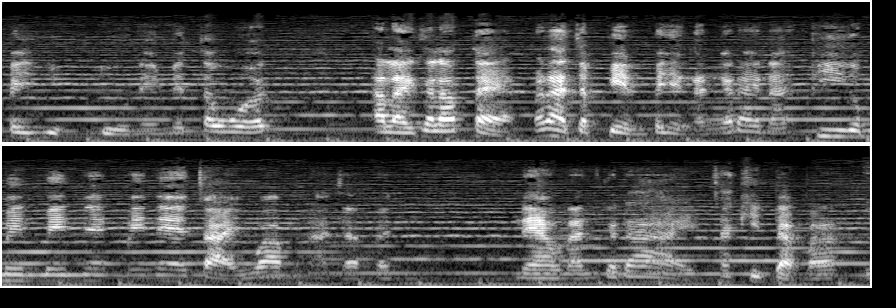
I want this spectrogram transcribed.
ไปหยุดอยู่ในเมตาเวิร์อะไรก็แล้วแต่มันอาจจะเปลี่ยนไปอย่างนั้นก็ได้นะ พี่ก็ไม่ไม่แน่ไม่แน่ใจว่ามันอาจจะเป็นแนวนั้นก็ได้ ถ้าคิดแบบว่าเอ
